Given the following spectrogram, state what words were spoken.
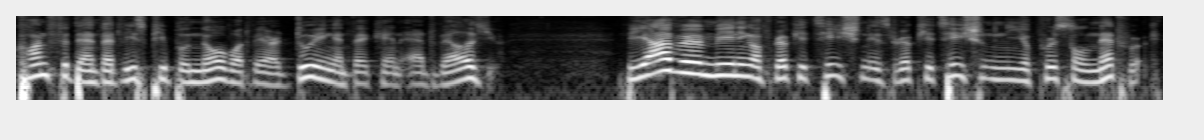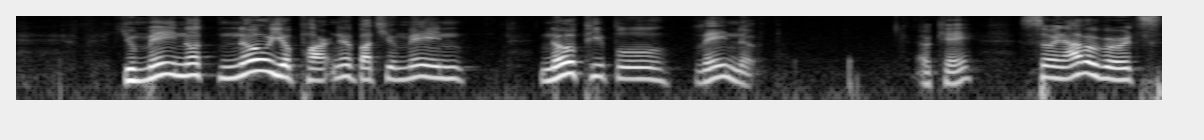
confident that these people know what they are doing and they can add value. The other meaning of reputation is reputation in your personal network. You may not know your partner, but you may know people they know. Okay? So, in other words,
